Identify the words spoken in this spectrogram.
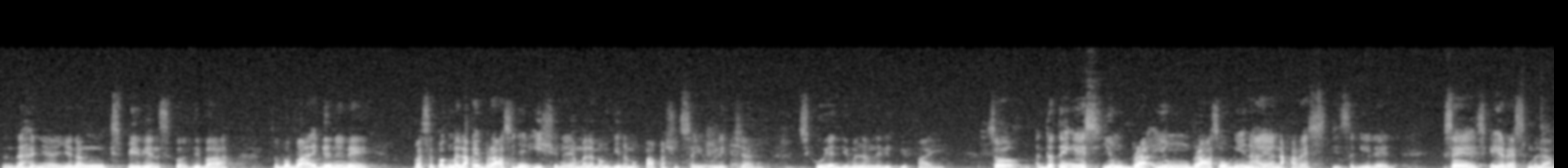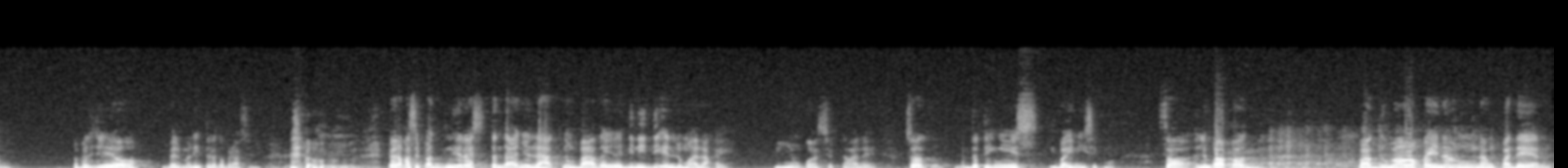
Tandaan niya, yun ang experience ko, di ba? Sa babae, ganun eh. Basta pag malaki braso niya, issue na yan, malamang di na magpapashoot sa'yo ulit yan. Si kuya, hindi mo lang niliquify. So, the thing is, yung, bra yung braso, huwag niyo na nakarest sa gilid. Kasi, i-rest mo lang. Napansin nyo, well, mali talaga braso niyo. Pero kasi pag ni-rest, tandaan nyo, lahat ng bagay na dinidiin, lumalaki. Yun yung concept ng ano eh. So, the thing is, iba inisip mo. So, alam ba, pag, pag umawak kayo ng, ng pader,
